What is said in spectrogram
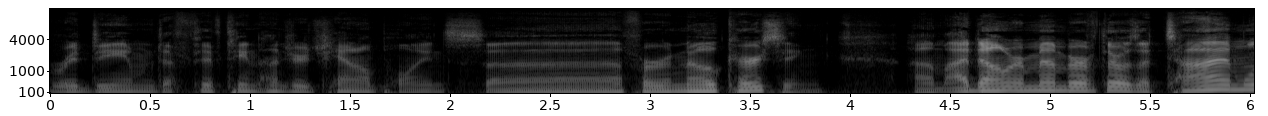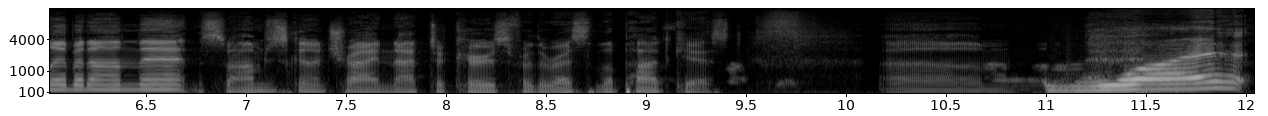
redeemed 1500 channel points uh, for no cursing. Um, I don't remember if there was a time limit on that, so I'm just going to try not to curse for the rest of the podcast. Um, what?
